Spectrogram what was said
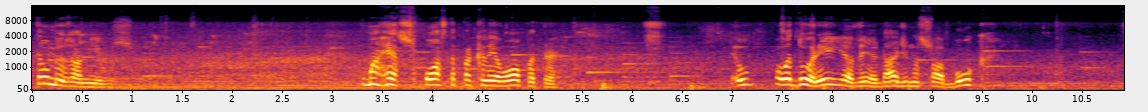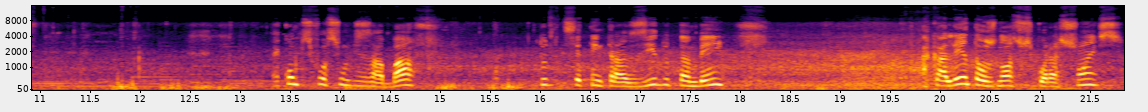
Então, meus amigos, uma resposta para Cleópatra. Eu, adorei a verdade na sua boca. É como se fosse um desabafo. Tudo que você tem trazido também acalenta os nossos corações.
